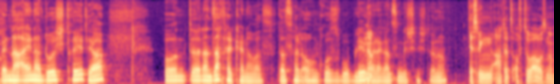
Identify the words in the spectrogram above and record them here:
wenn da einer durchdreht, ja. Und äh, dann sagt halt keiner was. Das ist halt auch ein großes Problem Ja. bei der ganzen Geschichte, ne? Deswegen artet es oft so aus, ne?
